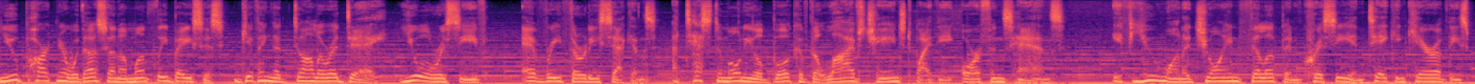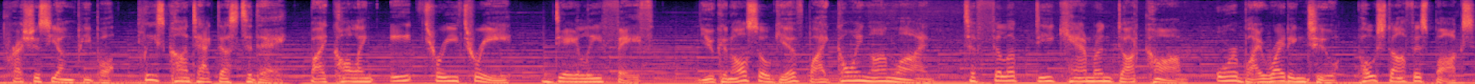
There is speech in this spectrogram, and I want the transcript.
you partner with us on a monthly basis, giving a dollar a day, you will receive every 30 seconds a testimonial book of the lives changed by the Orphan's Hands. If you want to join Philip and Chrissy in taking care of these precious young people, please contact us today by calling 833 Daily Faith. You can also give by going online to philipdcameron.com or by writing to Post Office Box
